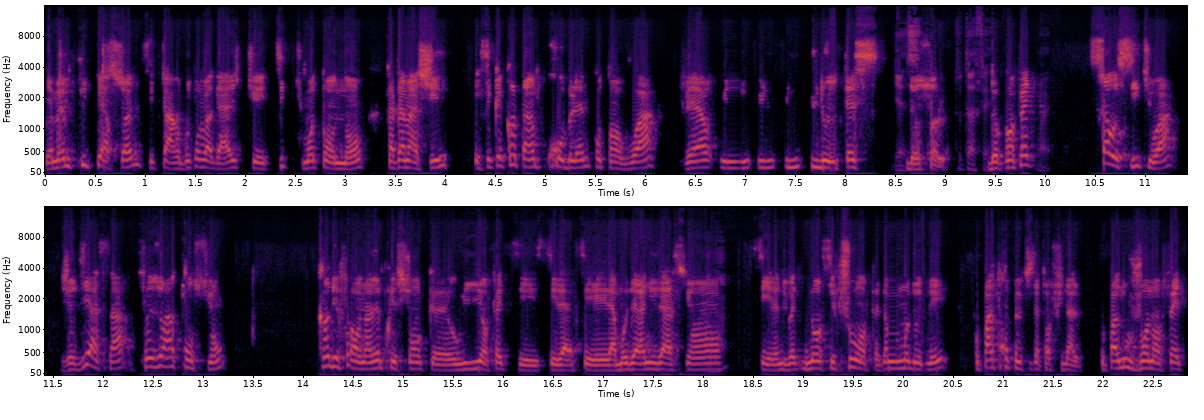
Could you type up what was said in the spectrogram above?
il n'y a même plus de personne. C'est que tu as un bouton bagage, tu étiques, tu montes ton nom, tu as ta machine. Et c'est que quand tu as un problème qu'on t'envoie vers une, une, une, hôtesse de sol. Donc, en fait, ça aussi, tu vois, je dis à ça, faisons attention. Quand des fois, on a l'impression que oui, en fait, c'est la, la, modernisation, uh-huh. C'est. Non, c'est faux, en fait. À un moment donné, il ne faut pas tromper l'utilisateur final. Il ne faut pas nous vendre, en fait,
